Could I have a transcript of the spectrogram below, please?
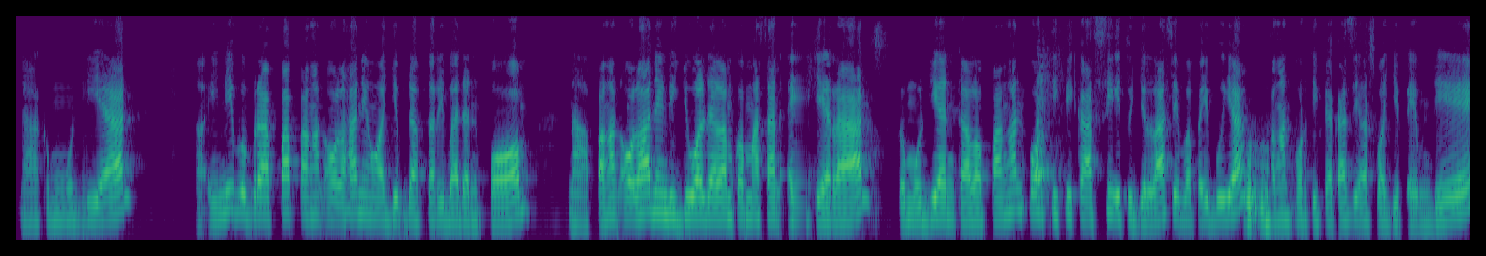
Nah, kemudian eh, ini beberapa pangan olahan yang wajib daftar di Badan POM. Nah, pangan olahan yang dijual dalam kemasan eceran, kemudian kalau pangan fortifikasi itu jelas ya Bapak Ibu ya, pangan fortifikasi harus wajib MD,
